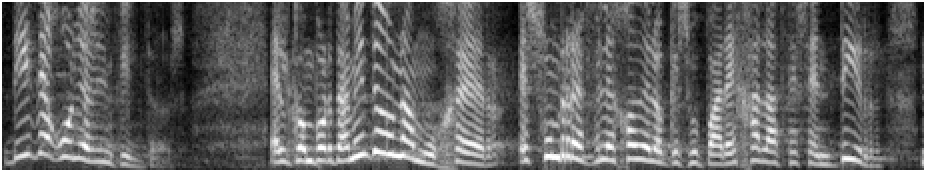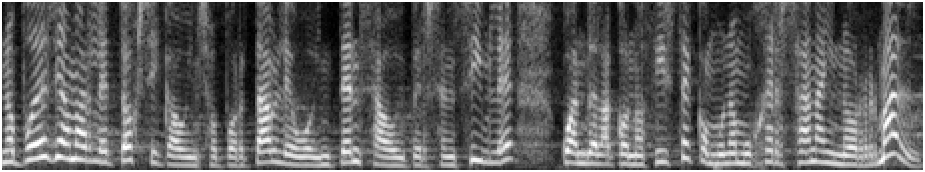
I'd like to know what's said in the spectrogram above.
Dice Julio sin filtros. El comportamiento de una mujer es un reflejo de lo que su pareja la hace sentir. No puedes llamarle tóxica o insoportable o intensa o hipersensible cuando la conociste como una mujer sana y normal,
